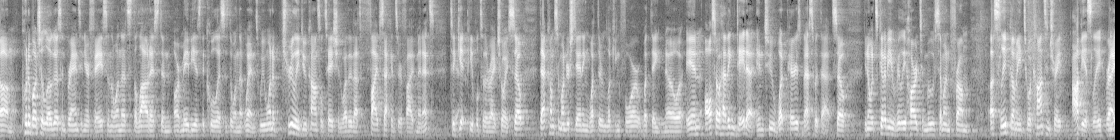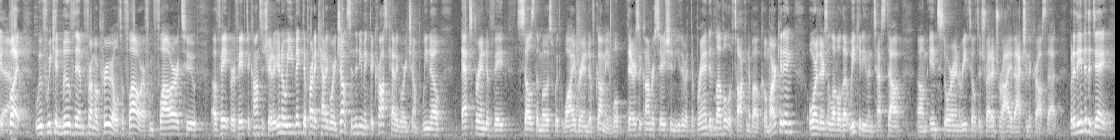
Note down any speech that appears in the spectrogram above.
um, put a bunch of logos and brands in your face, and the one that's the loudest and or maybe is the coolest is the one that wins. We want to truly do consultation, whether that's five seconds or five minutes, to yeah. get people to the right choice. So that comes from understanding what they're looking for, what they know, and also having data into what pairs best with that. So you know, it's going to be really hard to move someone from a sleep gummy to a concentrate, obviously, right? Yeah. But if we can move them from a pre-roll to flower, from flower to a vape, or vape to concentrate, you know, you make the product category jumps, and then you make the cross category jump. We know X brand of vape sells the most with Y brand of gummy. Well, there's a conversation either at the branded level of talking about co-marketing, or there's a level that we could even test out um, in store and retail to try to drive action across that. But at the end of the day,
